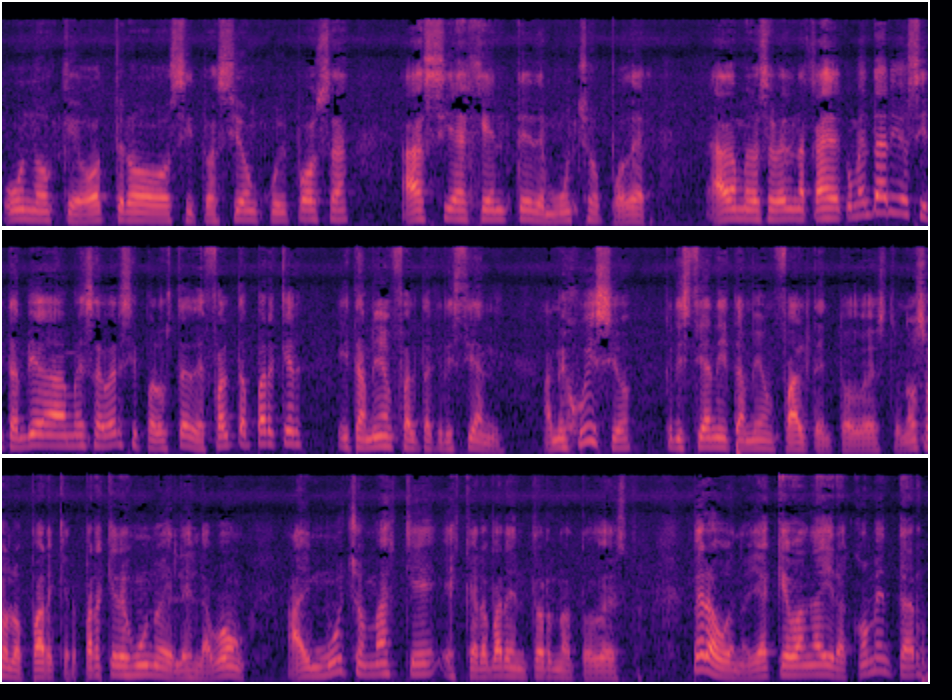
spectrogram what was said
uno que otro situación culposa hacia gente de mucho poder. Háganmelo saber en la caja de comentarios y también háganme saber si para ustedes falta Parker y también falta Cristiani. A mi juicio, Cristiani también falta en todo esto, no solo Parker. Parker es uno del eslabón hay mucho más que escarbar en torno a todo esto. Pero bueno, ya que van a ir a comentar,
